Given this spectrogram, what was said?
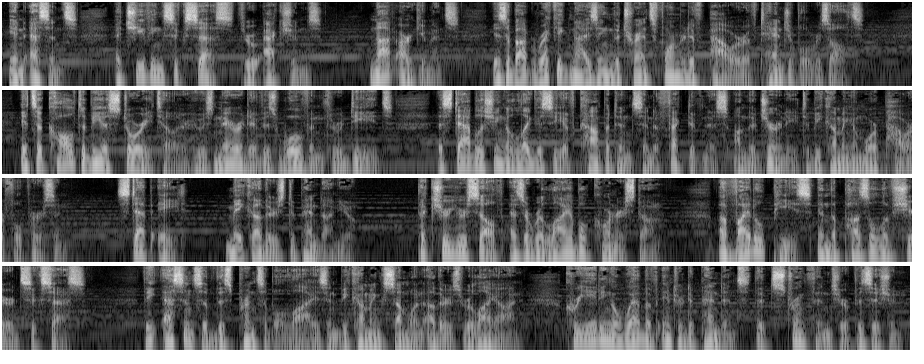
In essence, achieving success through actions, not arguments, is about recognizing the transformative power of tangible results. It's a call to be a storyteller whose narrative is woven through deeds, establishing a legacy of competence and effectiveness on the journey to becoming a more powerful person. Step 8. Make others depend on you. Picture yourself as a reliable cornerstone, a vital piece in the puzzle of shared success. The essence of this principle lies in becoming someone others rely on, creating a web of interdependence that strengthens your position.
